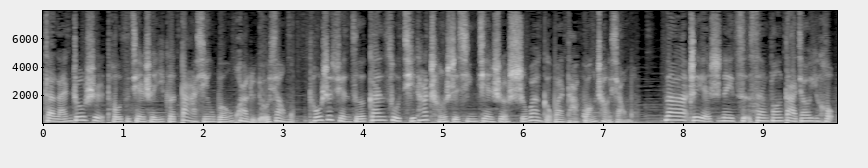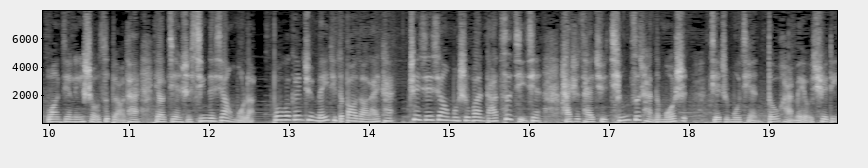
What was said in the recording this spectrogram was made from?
在兰州市投资建设一个大型文化旅游项目，同时选择甘肃其他城市新建设十万个万达广场项目。那这也是那次三方大交易后，王健林首次表态要建设新的项目了。不过，根据媒体的报道来看，这些项目是万达自己建，还是采取轻资产的模式，截至目前都还没有确定。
